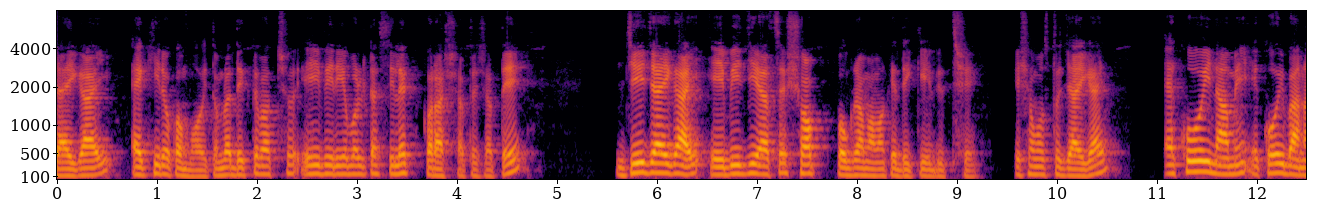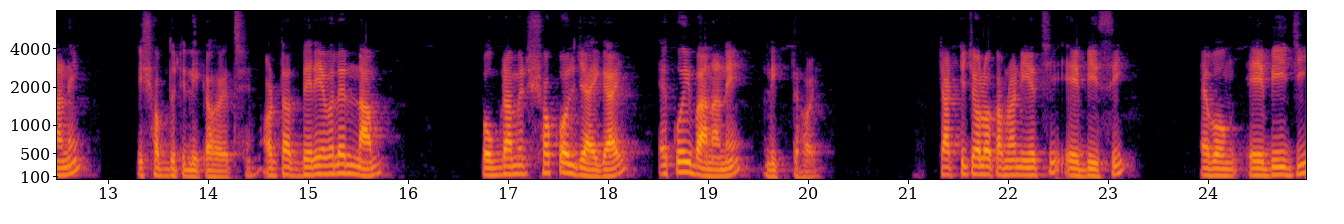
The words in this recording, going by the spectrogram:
জায়গায় একই রকম হয়। তোমরা দেখতে পাচ্ছ এই ভেরিয়েবলটা সিলেক্ট করার সাথে সাথে যে জায়গায় এবিজি আছে, সব প্রোগ্রাম আমাকে দেখিয়ে দিচ্ছে। এ সমস্ত জায়গায় একই নামে, একই বানানে এই শব্দটি লেখা হয়েছে। অর্থাৎ ভেরিয়েবলের নাম প্রোগ্রামের সকল জায়গায় একই বানানে লিখতে হয়। চারটি চলক আমরা নিয়েছি এবিসি এবং এবিজি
